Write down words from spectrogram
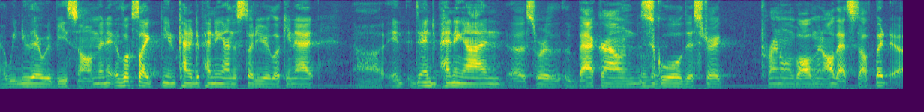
Uh, we knew there would be some, and it, it looks like, you know, kind of depending on the study you're looking at, uh, in, and depending on uh, sort of the background, school district, parental involvement, all that stuff. But uh,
